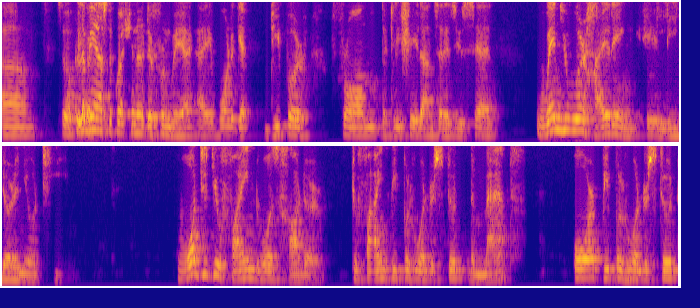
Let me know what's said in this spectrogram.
Um, so let me ask the question a different way. I, I want to get deeper from the cliched answer, as you said, when you were hiring a leader in your team, what did you find was harder to find people who understood the math or people who understood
